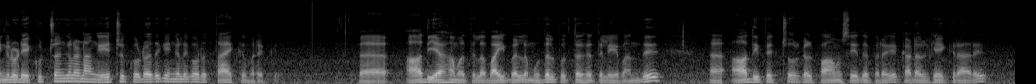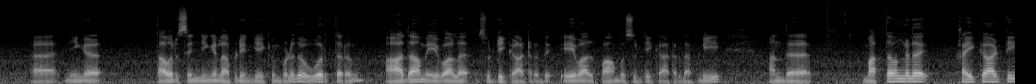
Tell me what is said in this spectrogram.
எங்களுடைய குற்றங்களை நாங்கள் ஏற்றுக்கொள்கிறதுக்கு எங்களுக்கு ஒரு தயக்கம் இருக்குது இப்போ ஆதியாகமத்தில் பைபிளில் முதல் புத்தகத்திலே வந்து ஆதி பெற்றோர்கள் பாவம் செய்த பிறகு கடவுள் கேட்குறாரு நீங்கள் தவறு செஞ்சீங்களா அப்படின்னு கேட்கும் பொழுது ஒவ்வொருத்தரும் ஆதாம் ஏவாலை சுட்டி காட்டுறது ஏவால் பாம்பை சுட்டி காட்டுறது. அப்படி அந்த மற்றவங்களை கை காட்டி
